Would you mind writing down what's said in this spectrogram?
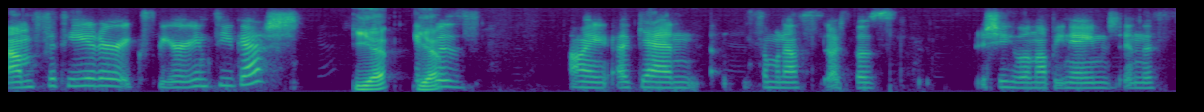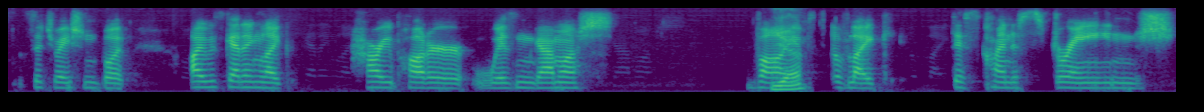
amphitheater experience you get. yep, It yep, was I again someone else I suppose she will not be named in this situation, but I was getting like Harry Potter Wizengamot vibes Yeah. of like this kind of strange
